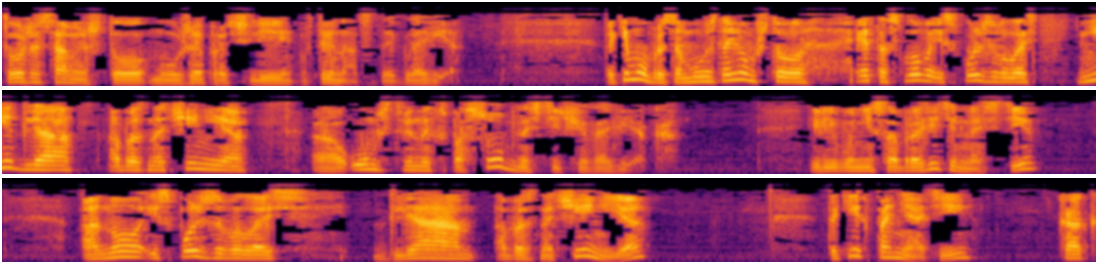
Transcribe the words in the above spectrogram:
то же самое, что мы уже прочли в 13 главе. Таким образом, мы узнаем, что это слово использовалось не для обозначения э, умственных способностей человека или его несообразительности, оно использовалось для обозначения таких понятий, как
